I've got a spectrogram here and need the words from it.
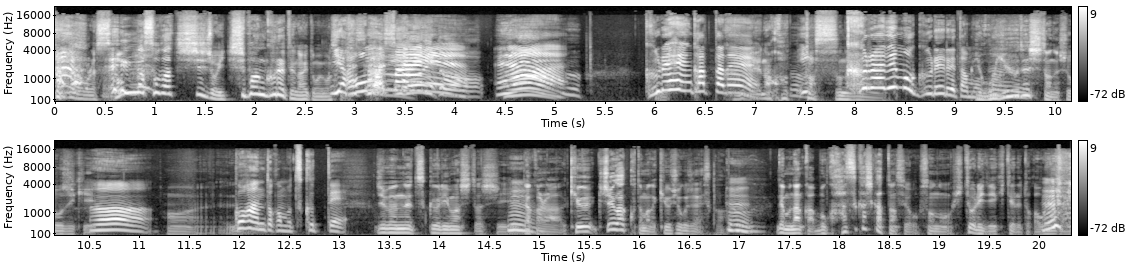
だから俺そんな育ち史上一番グレてないと思います。いやほんまにすごいと思うグレへんかったグレねなかったっすね。いくらでもグレれたもん余裕でしたね正直。あはい。ご飯とかも作って自分で作りましたし、うん。だから給中学校ってまだ給食じゃないですか。うん。でもなんか僕恥ずかしかったんですよ。その一人で生きてるとか親がいない。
